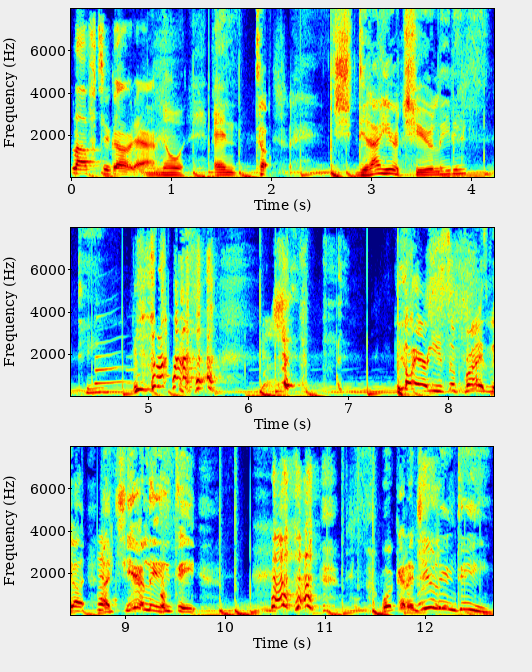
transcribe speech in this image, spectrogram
love to go there no, and t- did I hear cheerleading team? Claire, you surprised me. A cheerleading team. what kind of cheerleading team?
